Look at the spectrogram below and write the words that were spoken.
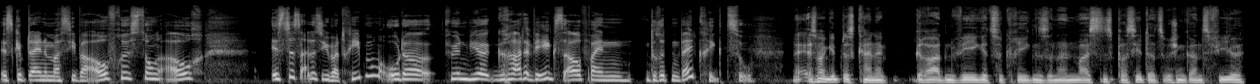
Es gibt eine massive Aufrüstung auch. Ist das alles übertrieben oder führen wir geradewegs auf einen dritten Weltkrieg zu? Na, erstmal gibt es keine geraden Wege zu Kriegen, sondern meistens passiert dazwischen ganz viel.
